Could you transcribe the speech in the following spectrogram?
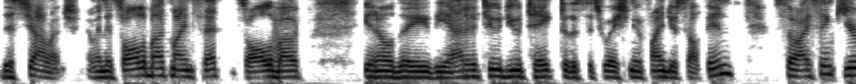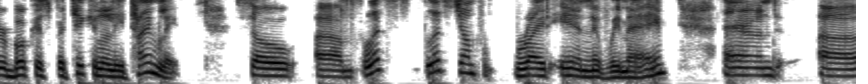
this challenge. I mean, it's all about mindset. It's all about, you know, the the attitude you take to the situation you find yourself in. So I think your book is particularly timely. So um, let's let's jump right in, if we may, and uh,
